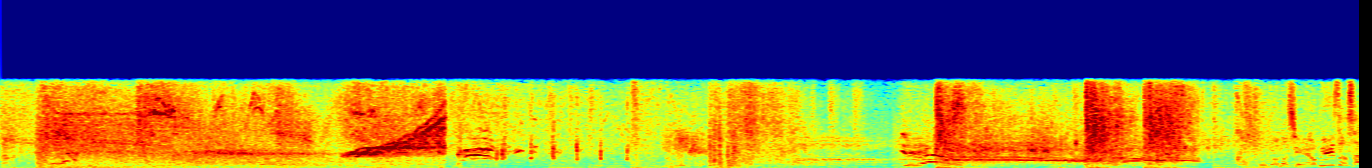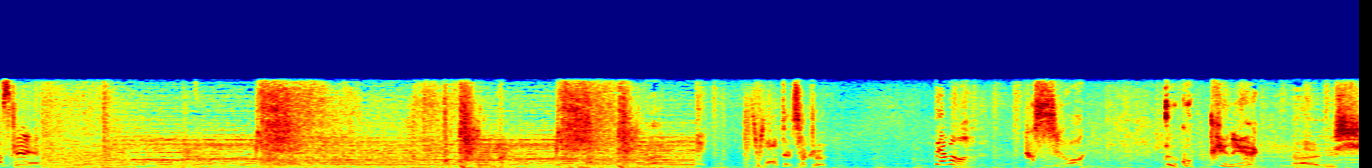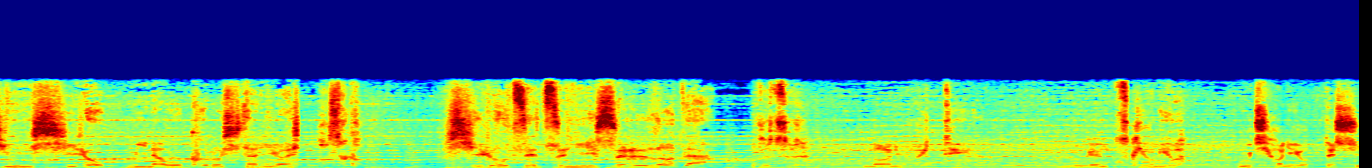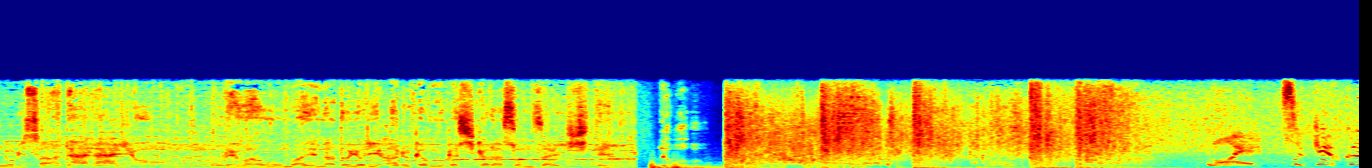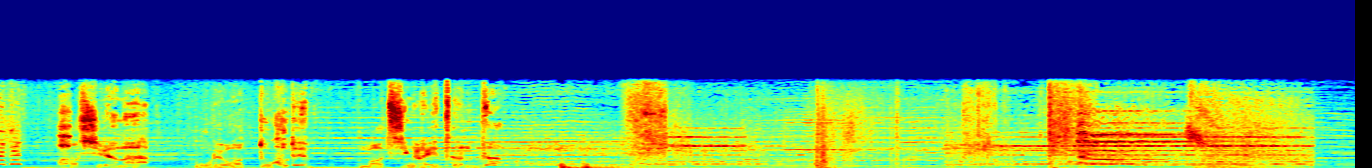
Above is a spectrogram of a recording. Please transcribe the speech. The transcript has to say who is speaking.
Speaker 1: Come
Speaker 2: on. 心しろ皆を殺したりは
Speaker 1: まさか
Speaker 2: 白絶にするのだ。
Speaker 3: 絶何を言っている無限月読みは内派によって忍び去
Speaker 2: まだらよ俺は。お前などよりはるか昔から存在している
Speaker 1: おいすっげえ膨れて
Speaker 3: 柱が俺はどこで間違えたんだ。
